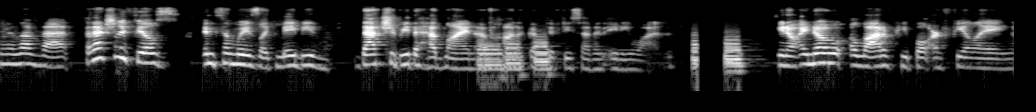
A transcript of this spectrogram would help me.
I love that. That actually feels, in some ways, like maybe that should be the headline of Hanukkah 5781. You know, I know a lot of people are feeling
